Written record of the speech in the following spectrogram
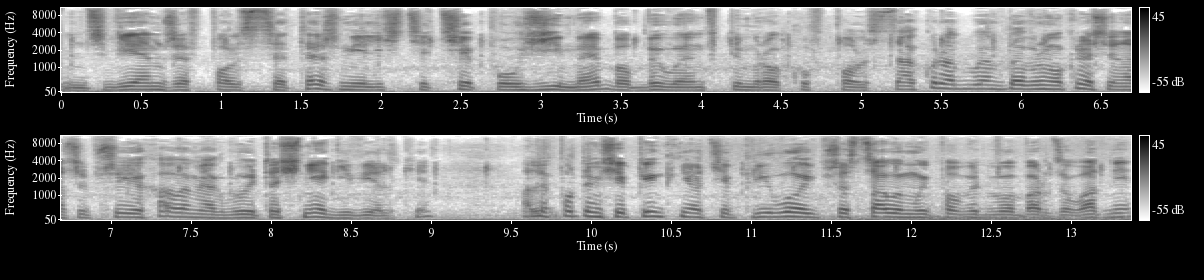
Więc wiem, że w Polsce też mieliście ciepłą zimę, bo byłem w tym roku w Polsce. Akurat byłem w dobrym okresie, znaczy przyjechałem jak były te śniegi wielkie ale potem się pięknie ociepliło i przez cały mój pobyt było bardzo ładnie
